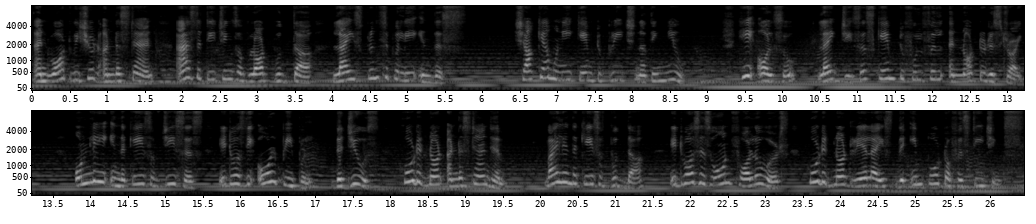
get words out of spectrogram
and what we should understand as the teachings of Lord Buddha lies principally in this. Shakyamuni came to preach nothing new. He also, like Jesus, came to fulfill and not to destroy. Only in the case of Jesus, it was the old people, the Jews, who did not understand him, while in the case of Buddha, it was his own followers who did not realize the import of his teachings.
